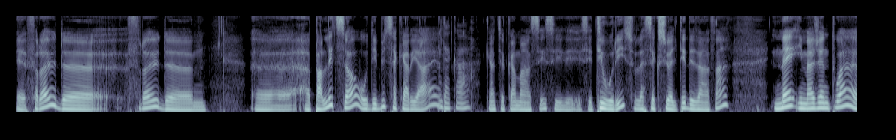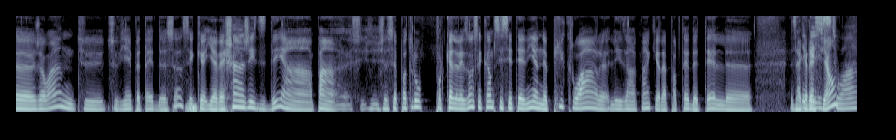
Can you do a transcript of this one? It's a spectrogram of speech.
Euh, Freud, euh, Freud euh, euh, a parlé de ça au début de sa carrière, D'accord. Quand il a commencé ses, ses théories sur la sexualité des enfants. Mais imagine-toi, euh, Joanne, tu tu viens peut-être de ça, c'est qu'il avait changé d'idée en... Je ne sais pas trop pour quelle raison, c'est comme si c'était mis à ne plus croire les enfants qui rapportaient de telles euh, agressions. histoires.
